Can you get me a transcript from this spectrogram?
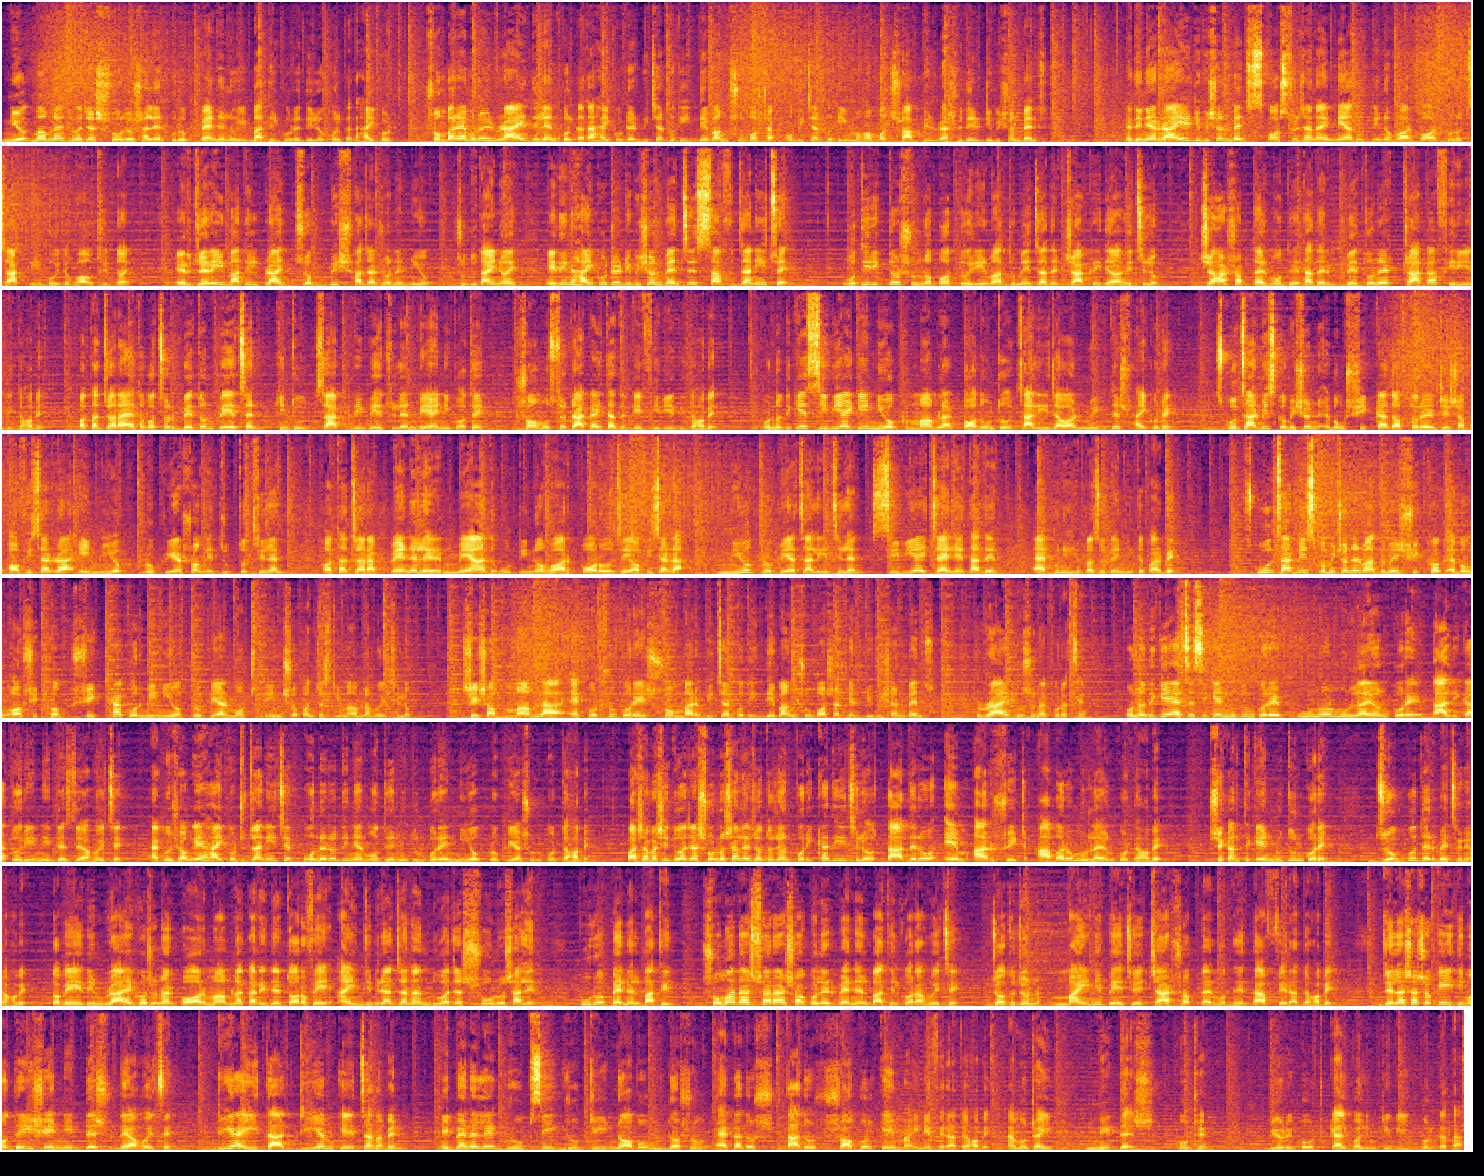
নিয়োগ মামলায় দু হাজার ষোলো সালের পুরো প্যানেলই বাতিল করে দিল কলকাতা হাইকোর্ট। সোমবার এমনই রায় দিলেন কলকাতা হাইকোর্টের বিচারপতি দেবাংশু বসাক ও বিচারপতি মোহাম্মদ সাব্বির রাশিদের ডিভিশন বেঞ্চ। এদিনের রায়ে ডিভিশন বেঞ্চ স্পষ্ট জানায়, মেয়াদ উত্তীর্ণ হওয়ার পর কোনো চাকরি বৈধ হওয়া উচিত নয়। এর জেরেই বাতিল প্রায় চব্বিশ হাজার জনের নিয়োগ। শুধু তাই নয়, এদিন হাইকোর্টের ডিভিশন বেঞ্চে সাফ জানিয়েছে, অতিরিক্ত শূন্যপদ তৈরির মাধ্যমে যাদের চাকরি দেওয়া হয়েছিল চার সপ্তাহের মধ্যে তাদের বেতনের টাকা ফিরিয়ে দিতে হবে। অর্থাৎ যারা এত বছর বেতন পেয়েছেন, কিন্তু চাকরি পেয়েছিলেন বেআইনি পথে, সমস্ত টাকাই তাদেরকে ফিরিয়ে দিতে হবে। অন্যদিকে সিবিআইকে নিয়োগ মামলার তদন্ত চালিয়ে যাওয়ার নির্দেশ হাইকোর্টে। স্কুল সার্ভিস কমিশন এবং শিক্ষা দপ্তরের যেসব অফিসাররা এই নিয়োগ প্রক্রিয়ার সঙ্গে যুক্ত ছিলেন, অর্থাৎ যারা প্যানেলের মেয়াদ উত্তীর্ণ হওয়ার পরও যে অফিসাররা নিয়োগ প্রক্রিয়া চালিয়েছিলেন, সিবিআই চাইলে তাদের এখনই হেফাজতে নিতে পারবে। স্কুল সার্ভিস কমিশনের মাধ্যমে শিক্ষক এবং অশিক্ষক শিক্ষাকর্মী নিয়োগ প্রক্রিয়ার মোট তিনশো পঞ্চাশটি মামলা হয়েছিল। সেসব মামলা একত্র করে সোমবার বিচারপতি দেবাংশু বসাকের ডিভিশন বেঞ্চ রায় ঘোষণা করেছে। অন্যদিকে এসএসসিকে নতুন করে পুনর্মূল্যায়ন করে তালিকা তৈরির নির্দেশ দেওয়া হয়েছে। একই সঙ্গে হাইকোর্ট জানিয়েছে পনেরো দিনের মধ্যে নতুন করে নিয়োগ প্রক্রিয়া শুরু করতে হবে। পাশাপাশি দু হাজার ষোলো সালে যতজন পরীক্ষা দিয়েছিল, তাদেরও এম আর শিট আবারও মূল্যায়ন করতে হবে। সেখান থেকে নতুন করে যোগ্যদের বেছে নেওয়া হবে। তবে এদিন রায় ঘোষণার পর মামলাকারীদের তরফে আইনজীবীরা জানান দু হাজার ষোলো সালের পুরো প্যানেল বাতিল। সোমা দাস ছাড়া সকলের প্যানেল বাতিল করা হয়েছে। যতজন মাইনে পেয়েছে চার সপ্তাহের মধ্যে তা ফেরাতে হবে। জেলা শাসককে ইতিমধ্যেই সেই নির্দেশ দেওয়া হয়েছে। ডিআই তা ডিএমকে জানাবেন। এই প্যানেলে গ্রুপ সি, গ্রুপ ডি, নবম, দশম, একাদশ, দ্বাদশ সকলকে মাইনে ফেরাতে হবে, এমনটাই নির্দেশ কোর্টের। Bureau report ক্যালকলিং TV Kolkata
